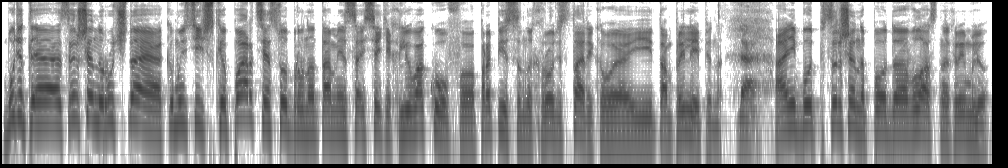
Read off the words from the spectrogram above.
Будет э, совершенно ручная коммунистическая партия, собрана там из всяких леваков, э, прописанных вроде Старикова и там Прилепина. Да. Они будут совершенно подвластны Кремлю.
